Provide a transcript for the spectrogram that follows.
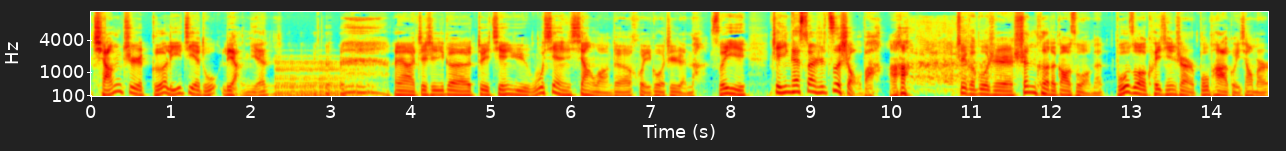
强制隔离戒毒两年。哎呀，这是一个对监狱无限向往的悔过之人呐，所以这应该算是自首吧？啊，这个故事深刻的告诉我们，不做亏心事儿，不怕鬼敲门。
